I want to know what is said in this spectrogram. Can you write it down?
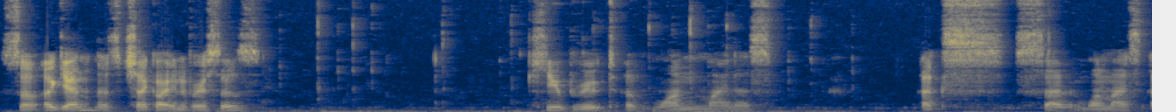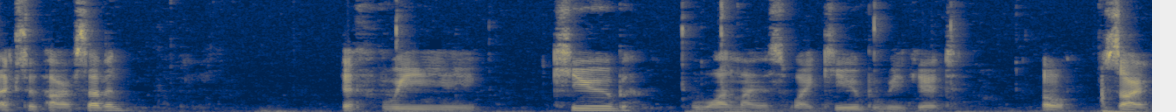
So again, let's check our inverses. Cube root of 1 minus x 7, 1 minus x to the power of 7. If we cube 1 minus y cube, we get, oh, sorry,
